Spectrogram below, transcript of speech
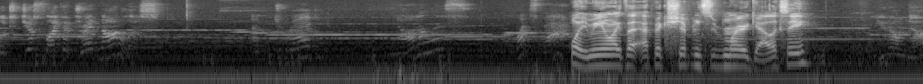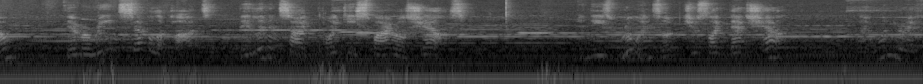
looks just like a Dread Nautilus. A dread Nautilus? What's that? What, you mean like the epic ship in Super Mario Galaxy? You don't know? They're marine cephalopods. They live inside pointy spiral shells. And these ruins look just like that shell. I wonder if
